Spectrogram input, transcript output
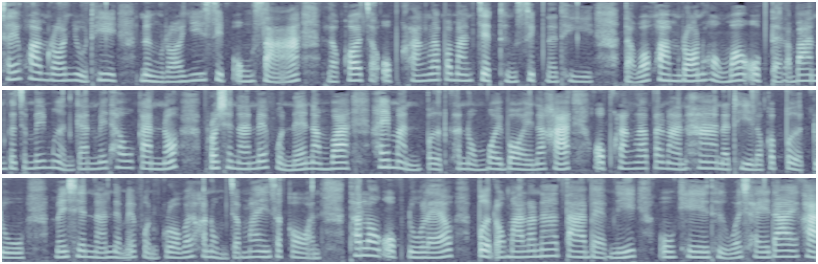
ใช้ความร้อนอยู่ที่ 120 องศา แล้วก็จะอบครั้งละประมาณ 7-10 นาที แต่ว่าความความร้อนของหม้ออบแต่ละบ้านก็จะไม่เหมือนกันไม่เท่ากันเนาะเพราะฉะนั้นแม่ฝนแนะนำว่าให้หมั่นเปิดขนมบ่อยๆนะคะ อบครั้งละประมาณ 5 นาทีแล้วก็เปิดดู ไม่เช่นนั้นเดี๋ยวแม่ฝนกลัวว่าขนมจะไหม้ซะก่อน ถ้าลองอบดูแล้วเปิดออกมาแล้วหน้าตาแบบนี้โอเค ถือว่าใช้ได้ค่ะ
